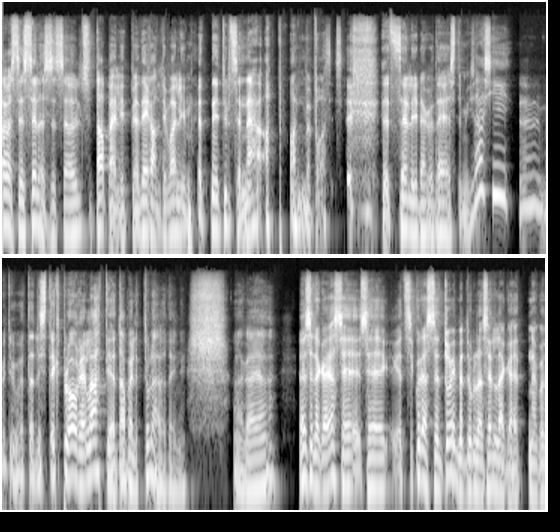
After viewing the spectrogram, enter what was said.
arvestades selles, et sa üldse tabelid pead eraldi valima, et neid üldse näha andmebaasis. et see oli nagu täiesti mingi asi, muidu võtad lihtsalt Explorer lahti ja tabelid tulevad, on ju, aga jah ühesõnaga jah, see, see, et see, kuidas toime tulla sellega, et nagu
